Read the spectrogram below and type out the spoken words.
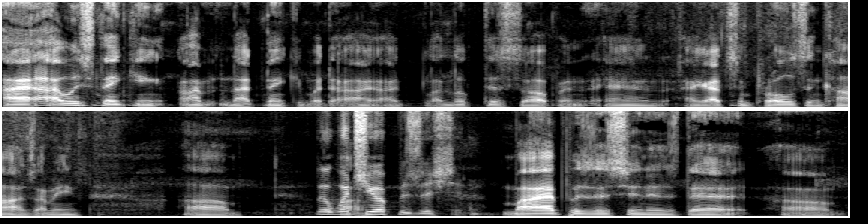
I, I was thinking. I'm not thinking, but I, I, I looked this up and, and I got some pros and cons. I mean, um, But what's your position? my position is that, um,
